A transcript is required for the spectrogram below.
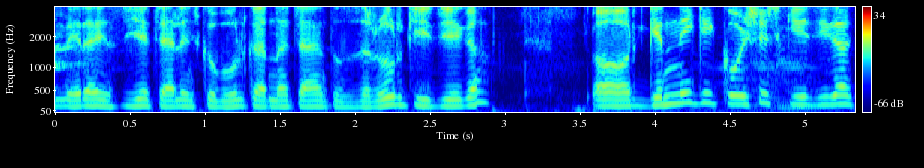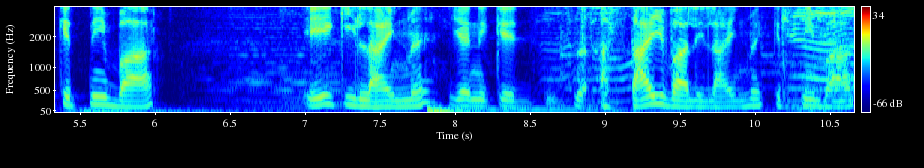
मेरा इस, ये चैलेंज कबूल करना चाहें तो ज़रूर कीजिएगा। और गिनने की कोशिश कीजिएगा कितनी बार एक ही लाइन में, यानी कि अस्थाई वाली लाइन में कितनी बार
